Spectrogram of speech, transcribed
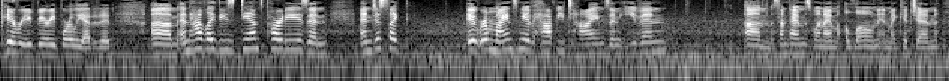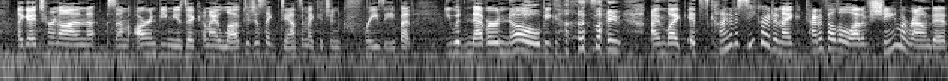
very, very poorly edited um, and have like these dance parties and and just like it reminds me of happy times and even um, sometimes when I'm alone in my kitchen, like I turn on some R&B music and I love to just like dance in my kitchen crazy, but you would never know because I I'm like it's kind of a secret and I kind of felt a lot of shame around it.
